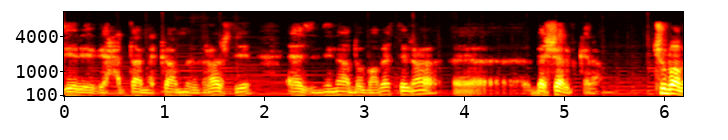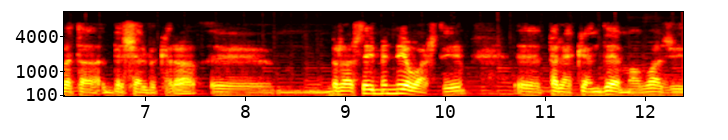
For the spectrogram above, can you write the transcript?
deri hatta ne kamil braşte ez nina be babetena beşer bikera çu babeta beşer bikera براستی من نێواشتێ پەرەکەندە ماواژێ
